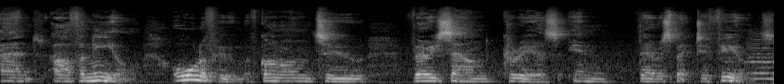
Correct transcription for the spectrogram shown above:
and Arthur Neal, all of whom have gone on to very sound careers in their respective fields.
